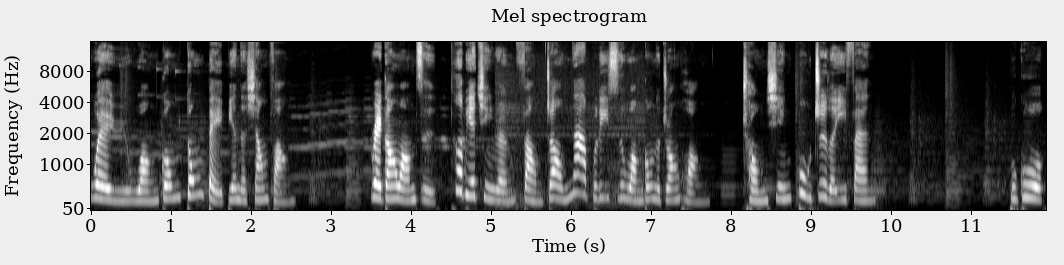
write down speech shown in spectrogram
位于王宫东北边的厢房，瑞刚王子特别请人仿照那不勒斯王宫的装潢，重新布置了一番。不过，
